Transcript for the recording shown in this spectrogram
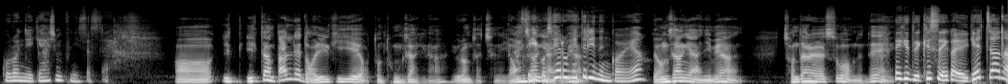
그런 얘기 하신 분이 있었어요. 어 일- 일단 빨래 널기의 어떤 동작이나 이런 자체는 아, 영상이 이거 새로 해드리는 거예요? 영상이 아니면 전달할 수가 없는데 근데 그래서 내가 얘기했잖아.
